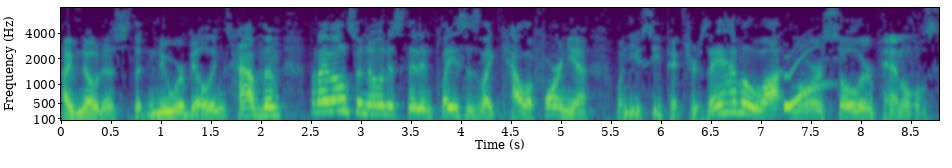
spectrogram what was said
I've noticed that newer buildings have them, but I've also noticed that in places like California, when you see pictures, they have a lot more solar panels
